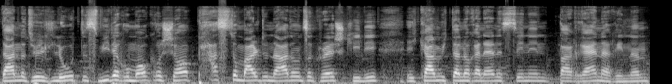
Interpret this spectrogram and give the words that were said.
Dann natürlich Lotus, wieder Romain Grosjean, Pastor Maldonado, unser Crash Kitty. Ich kann mich da noch an eine Szene in Bahrain erinnern.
